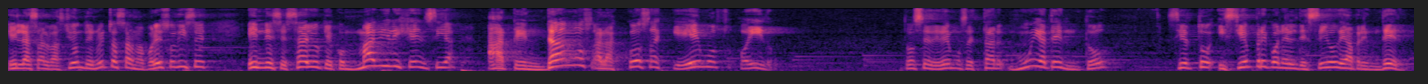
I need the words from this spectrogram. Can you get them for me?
es la salvación de nuestras almas. Por eso dice, es necesario que con más diligencia atendamos a las cosas que hemos oído. Entonces debemos estar muy atentos, ¿cierto? Y siempre con el deseo de aprender,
